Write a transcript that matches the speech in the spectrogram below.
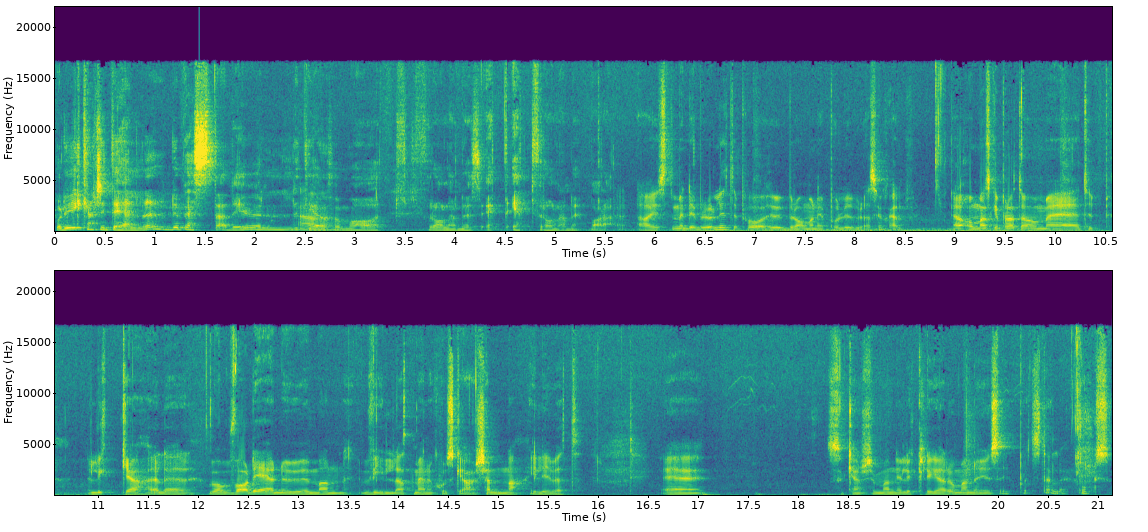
Och det är kanske inte heller det bästa. Det är väl lite Ja. grann som att ha ett förhållande, ett, ett förhållande bara. Ja, just det. Men det beror lite på hur bra man är på att lura sig själv. Ja, om man ska prata om eh, typ lycka eller vad, vad det är nu man vill att människor ska känna i livet. Eh, så kanske man är lyckligare om man nöjer sig på ett ställe också.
